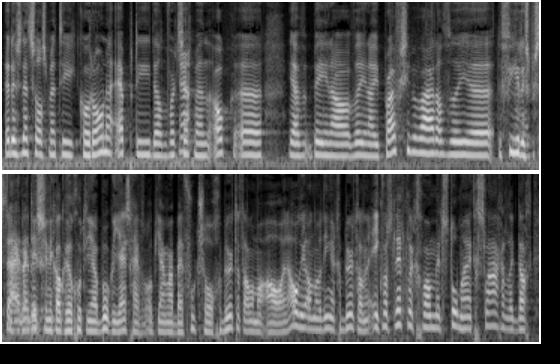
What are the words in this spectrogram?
Ja, dus net zoals met die corona-app, die dan wordt, zegt men ook... Uh, ja, ben je nou, wil je nou je privacy bewaren of wil je de virus bestrijden? Ja, dit dus... vind ik ook heel goed in jouw boek. En jij schrijft op, ja, maar bij voedsel gebeurt dat allemaal al. En al die andere dingen gebeurt dan. En ik was letterlijk gewoon met stomheid geslagen dat ik dacht...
